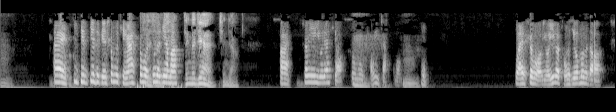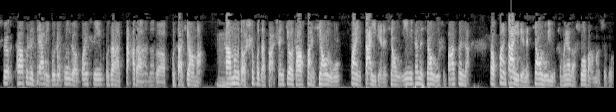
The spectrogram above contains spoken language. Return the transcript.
嗯，哎，弟弟弟子给师傅请安，师傅听得见吗？听得见，请讲，哎，声音有点小，师傅调一下。嗯嗯。喂，师傅，有一个同修梦到是，他不是家里不是供着观世音菩萨大的那个菩萨像嘛？嗯，他梦到师傅的法身叫他换香炉，换大一点的香炉，因为他的香炉是八寸的，要换大一点的香炉，有什么样的说法吗？师傅？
